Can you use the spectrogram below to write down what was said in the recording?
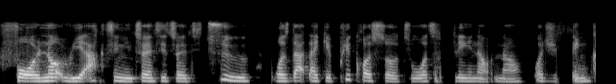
for not reacting in 2022? Was that like a precursor to what's playing out now? What do you think?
